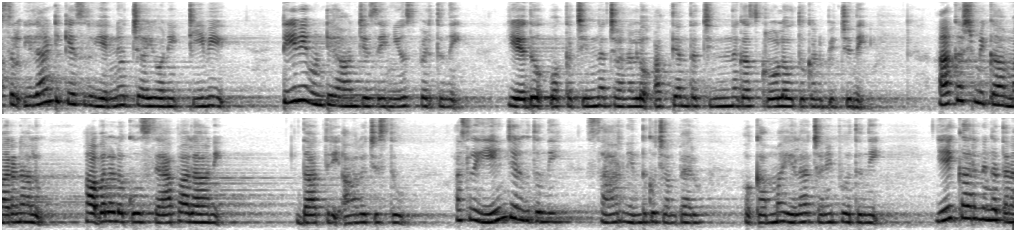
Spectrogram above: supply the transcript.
అసలు ఇలాంటి కేసులు ఎన్ని వచ్చాయో అని టీవీ టీవీ ఉంటే ఆన్ చేసి న్యూస్ పెడుతుంది. ఏదో ఒక చిన్న ఛానల్లో అత్యంత చిన్నగా స్క్రోల్ అవుతూ కనిపించింది. ఆకస్మిక మరణాలు అబలలకు శాపాలా అని దాత్రి ఆలోచిస్తూ అసలు ఏం జరుగుతుంది? సార్ని ఎందుకు చంపారు? ఒక అమ్మాయి ఎలా చనిపోతుంది? ఏ కారణంగా తన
